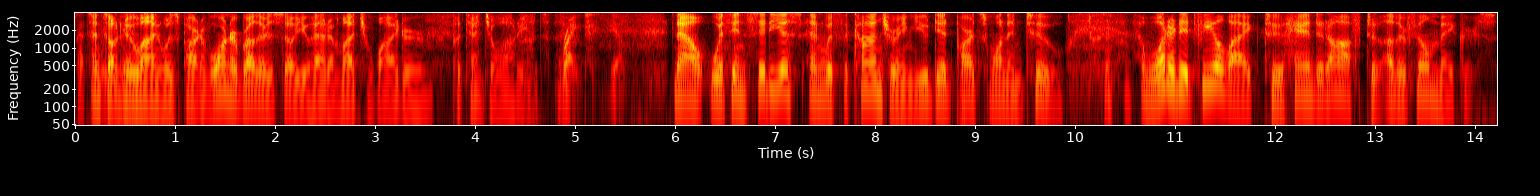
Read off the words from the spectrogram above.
that's And so. New Line was part of Warner Brothers, so you had a much wider potential audience. There. right? Yeah. Now, with Insidious and with The Conjuring, you did parts one and two. what did it feel like to hand it off to other filmmakers?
